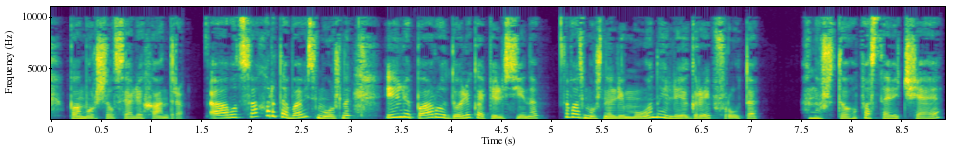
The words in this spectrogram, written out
— поморщился Алехандро. «А вот сахар добавить можно, или пару долек апельсина, возможно, лимона или грейпфрута». «Ну что, поставить чая?»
